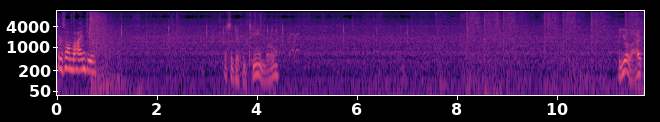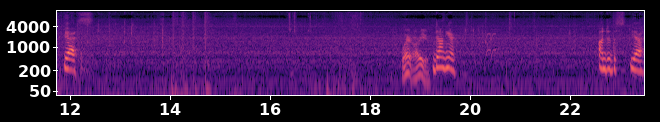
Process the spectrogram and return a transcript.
There's one behind you. That's a different team, bro. Are you alive? Yes. Where are you? Down here. Under the yeah.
